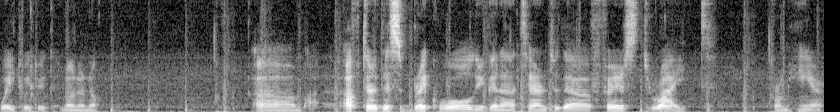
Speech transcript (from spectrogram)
wait wait wait. No no no. Um, after this brick wall you're gonna turn to the first right from here.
